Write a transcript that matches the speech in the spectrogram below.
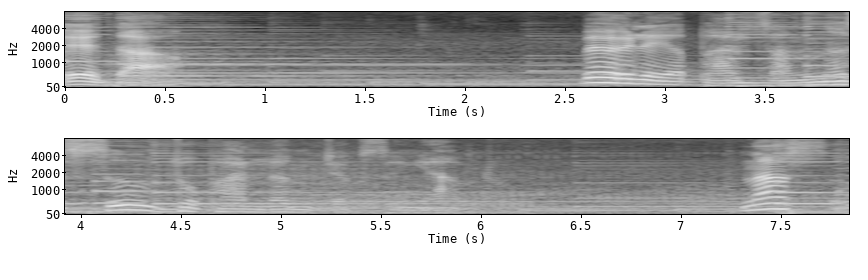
Eda. Böyle yaparsan nasıl toparlanacaksın yavrum? Nasıl?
